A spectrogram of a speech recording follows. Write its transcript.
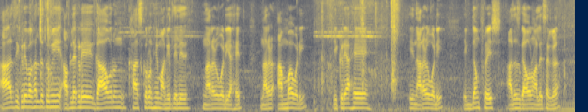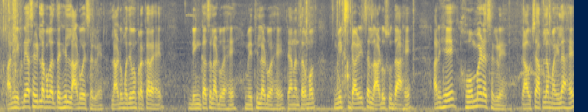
आज इकडे बघाल तर तुम्ही आपल्याकडे गावावरून खास करून हे मागितलेले नारळवडी आहेत. नारळ आंबावडी. इकडे आहे ही नारळवडी. एकदम फ्रेश आजच गावावरून आले सगळं. आणि इकडे या साईडला बघाल तर हे लाडू आहे सगळे. लाडूमध्ये पण प्रकार आहेत. डिंकाचं लाडू आहे मेथी लाडू आहे त्यानंतर मग मिक्स डाळीचं लाडूसुद्धा आहे. आणि हे होममेड आहे सगळे. गावच्या आपल्या महिला आहेत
